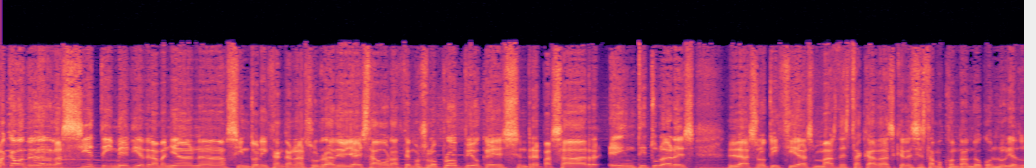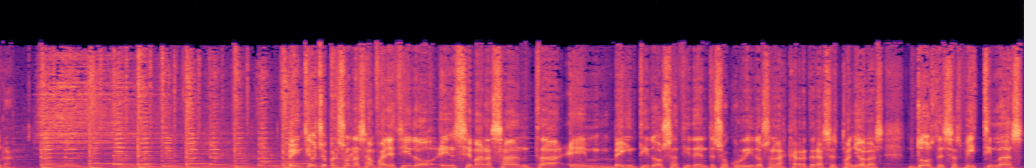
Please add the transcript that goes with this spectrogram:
Acaban de dar las siete y media de la mañana, sintonizan Canal Sur Radio y a esta hora hacemos lo propio, que es repasar en titulares las noticias más destacadas que les estamos contando con Nuria Durán. 28 personas han fallecido en Semana Santa en 22 accidentes ocurridos en las carreteras españolas. Dos de esas víctimas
